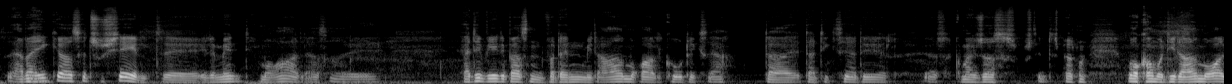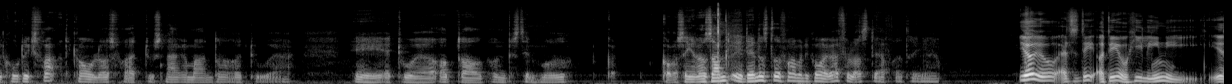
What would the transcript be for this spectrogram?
Så er der mm. ikke også et socialt øh, element i moral? Altså, øh, er det virkelig bare sådan, hvordan mit eget moralkodex er, der, der dikterer det? Eller, altså, kunne man jo så også stille det spørgsmål, hvor kommer dit eget moralkodex fra? Det kommer vel også fra, at du snakker med andre, og at du er, øh, at du er opdraget på en bestemt måde kommer sikkert også andre, et andet sted fra, men det kommer i hvert fald også derfra, tænker jeg. Jo, jo, altså det, og det er jo helt enig i,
